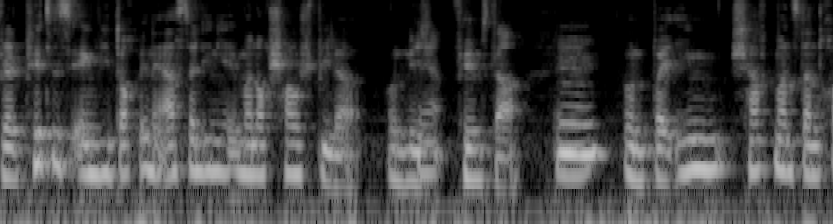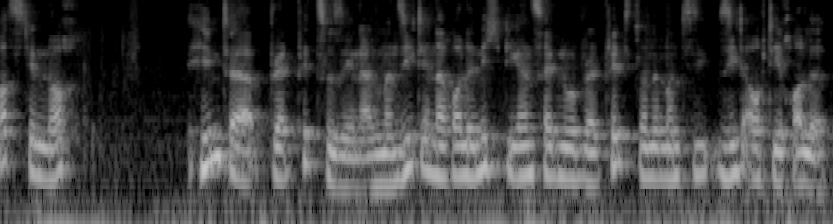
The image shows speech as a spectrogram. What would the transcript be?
Brad Pitt ist irgendwie doch in erster Linie immer noch Schauspieler und nicht Ja. Filmstar. Mhm. Und bei ihm schafft man es dann trotzdem noch, hinter Brad Pitt zu sehen. Also man sieht in der Rolle nicht die ganze Zeit nur Brad Pitt, sondern man sie- sieht auch die Rolle.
